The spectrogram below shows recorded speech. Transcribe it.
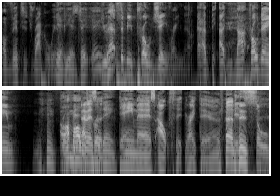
a vintage Rockaway. yeah, piece. yeah. Jay, yeah, You have to be pro J right now. I think I not. Pro Dame. Oh, I'm always That is pro a Dame. Dame ass outfit right there. That It's is so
